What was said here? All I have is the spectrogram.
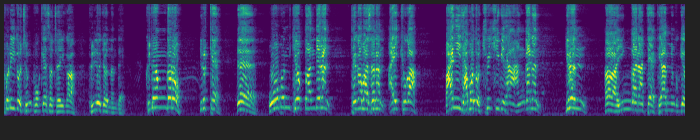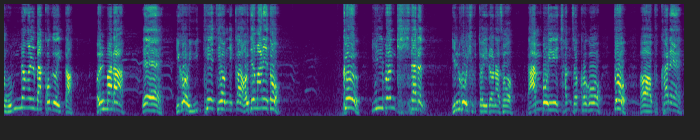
소리도 증폭해서 저희가 들려줬는데 그 정도로 이렇게 예, 5분 기억도 안 되는 제가 봐서는 IQ가 많이 잡아도 70 이상 안 가는 이런 어, 인간한테 대한민국의 운명을 바꾸고 있다. 얼마나 예 이거 위태태합니까? 어제만 해도 그 일본 기시다는 7시부터 일어나서 안보에 참석하고 또 어, 북한에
